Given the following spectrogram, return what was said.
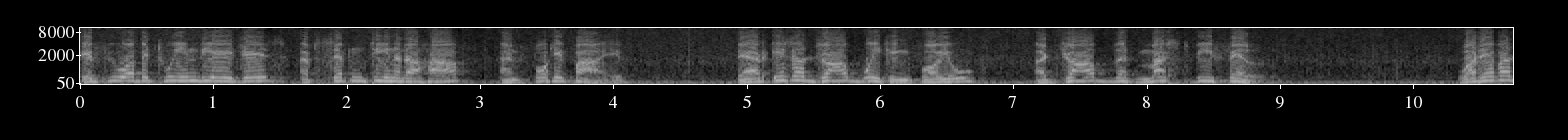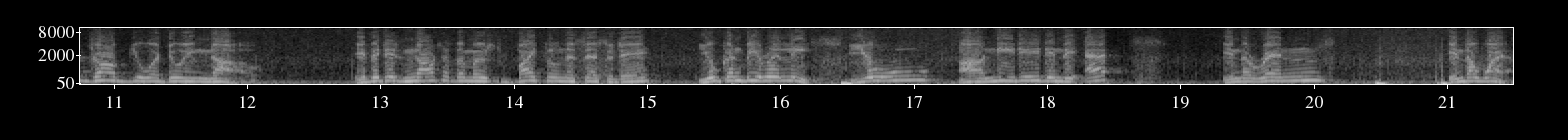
if you are between the ages of 17 and a half and 45, there is a job waiting for you, a job that must be filled. Whatever job you are doing now, if it is not of the most vital necessity, you can be released. You are needed in the acts, in the rens, in the web.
